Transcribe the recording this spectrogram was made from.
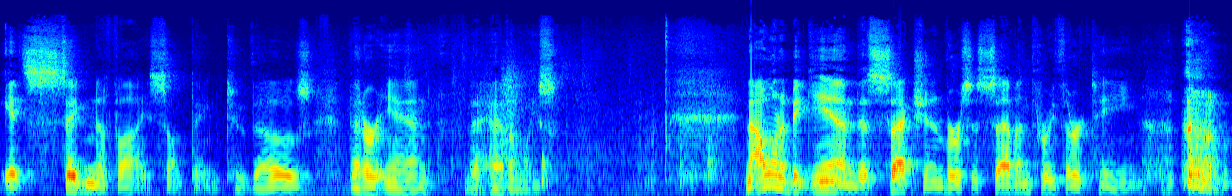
It signifies something to those that are in the heavenlies. Now, I want to begin this section, verses 7 through 13. and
